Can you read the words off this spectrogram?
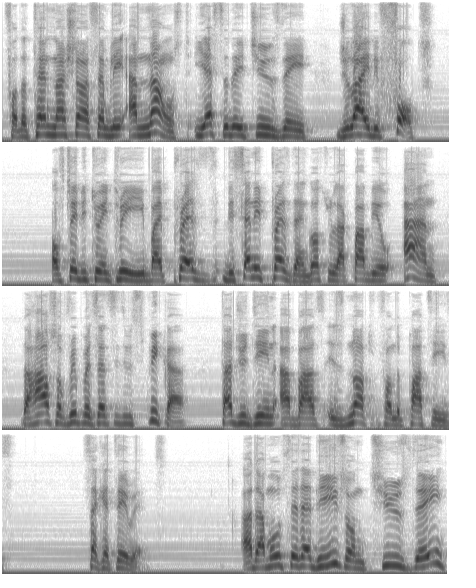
for the 10th National Assembly announced yesterday, Tuesday, July the 4th of 2023 by the Senate President, Godswill Akpabio, and the House of Representatives Speaker, Tajuddin Abbas, is not from the party's secretariat. Adamu stated this on Tuesday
